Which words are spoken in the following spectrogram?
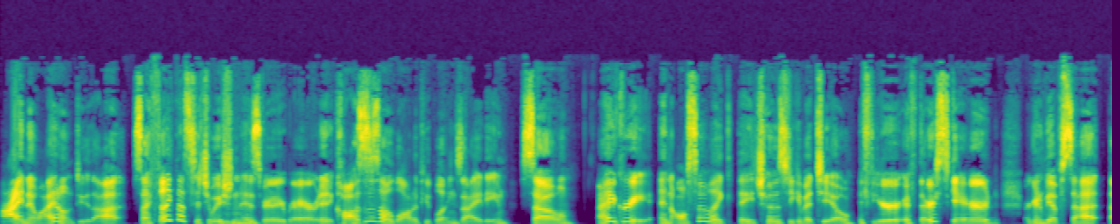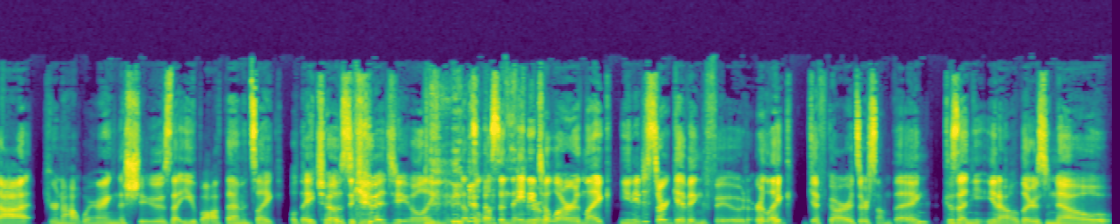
I know I don't do that, so I feel like that situation Mhm. is very rare. It causes a lot of people anxiety. So I agree. And also like they chose to give it to you. If you're if they're scared or going to be upset that you're not wearing the shoes that you bought them, it's like, well they chose to give it to you. Like maybe that's a lesson that's they need to learn. Like you need to start giving food or like gift cards or something cuz then you know there's no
